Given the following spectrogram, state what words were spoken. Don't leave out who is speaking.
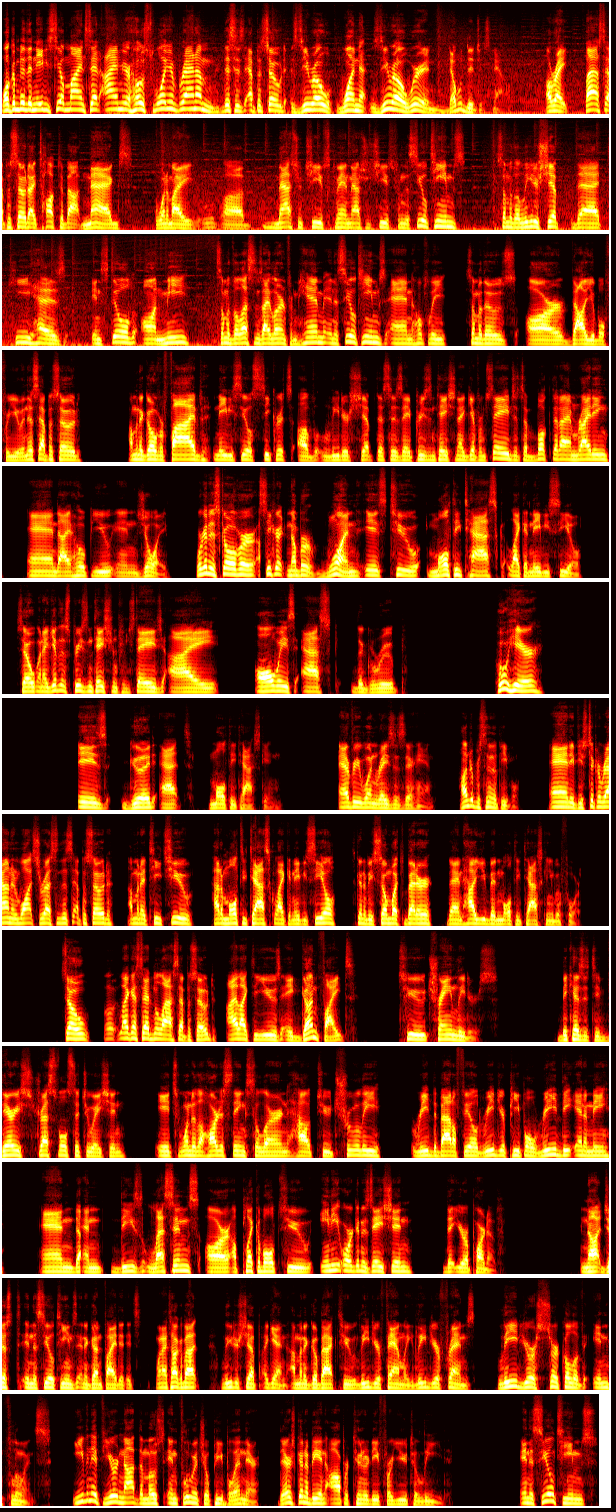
Speaker 1: Welcome to the Navy SEAL Mindset. I am your host, William Branham. This is episode 010. We're in double digits now. All right, last episode I talked about Mags, one of my uh, Master Chiefs, Command Master Chiefs from the SEAL teams, some of the leadership that he has instilled on me, some of the lessons I learned from him in the SEAL teams, and hopefully some of those are valuable for you. In this episode, I'm going to go over five Navy SEAL secrets of leadership. This is a presentation I give from stage. It's a book that I am writing, and I hope you enjoy. We're going to just go over secret number one is to multitask like a Navy SEAL. So when I give this presentation from stage, I always ask the group who here is good at multitasking. Everyone raises their hand. 100% of the people. And if you stick around and watch the rest of this episode, I'm going to teach you how to multitask like a Navy SEAL. It's going to be so much better than how you've been multitasking before. So, uh, like I said in the last episode, I like to use a gunfight to train leaders because it's a very stressful situation. It's one of the hardest things to learn how to truly read the battlefield, read your people, read the enemy. And, and these lessons are applicable to any organization that you're a part of not just in the SEAL teams in a gunfight. It's when I talk about leadership, again, I'm going to go back to lead your family, lead your friends, lead your circle of influence. Even if you're not the most influential people in there, there's going to be an opportunity for you to lead. In the SEAL teams,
